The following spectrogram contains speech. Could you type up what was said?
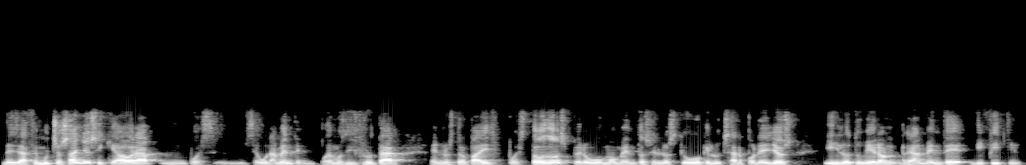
desde hace muchos años y que ahora mm, pues seguramente podemos disfrutar en nuestro país pues todos, pero hubo momentos en los que hubo que luchar por ellos y lo tuvieron realmente difícil.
